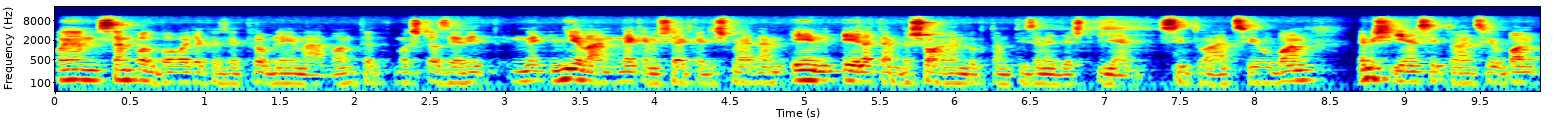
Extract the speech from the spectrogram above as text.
Olyan szempontból vagyok azért problémában, tehát most azért itt ne, nyilván nekem is el kell ismernem, én életemben soha nem rúgtam 11-est ilyen szituációban, nem is ilyen szituációban,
